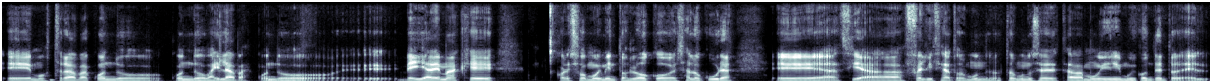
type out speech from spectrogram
eh, mostraba cuando, cuando bailaba, cuando eh, veía además que con esos movimientos locos, esa locura, eh, hacía feliz a todo el mundo, ¿no? Todo el mundo se estaba muy, muy contento. Él,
